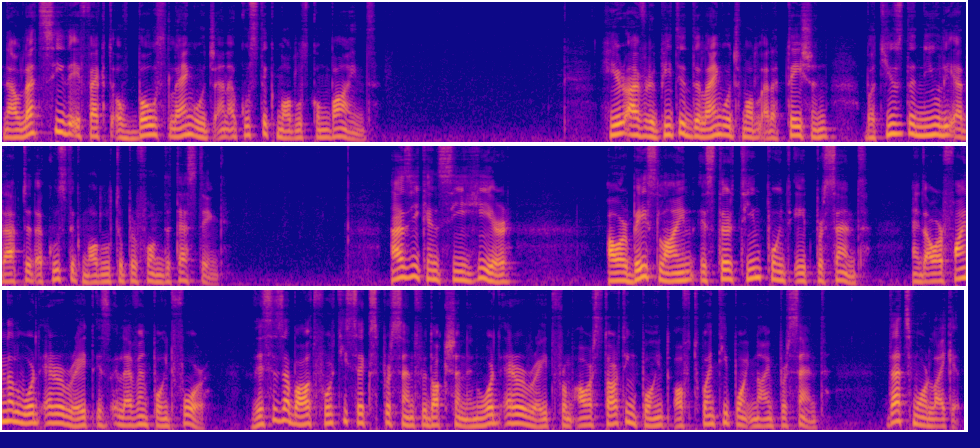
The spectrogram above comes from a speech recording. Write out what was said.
Now let's see the effect of both language and acoustic models combined. Here I've repeated the language model adaptation but used the newly adapted acoustic model to perform the testing. As you can see here, our baseline is 13.8% and our final word error rate is 11.4. This is about 46% reduction in word error rate from our starting point of 20.9%. That's more like it.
